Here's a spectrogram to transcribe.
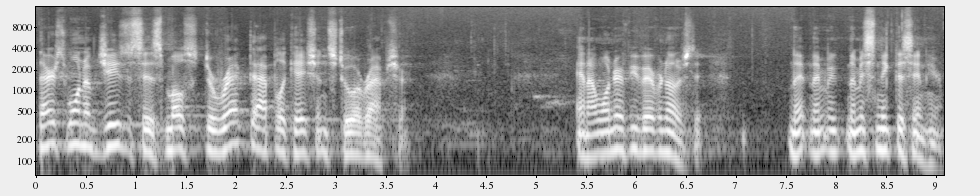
there's one of Jesus' most direct applications to a rapture. And I wonder if you've ever noticed it. Let, let, me, let me sneak this in here.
